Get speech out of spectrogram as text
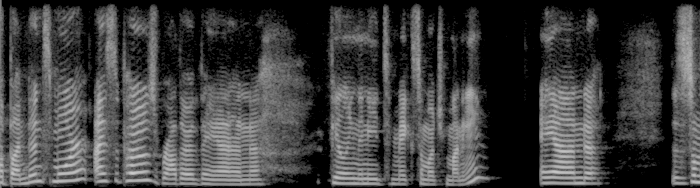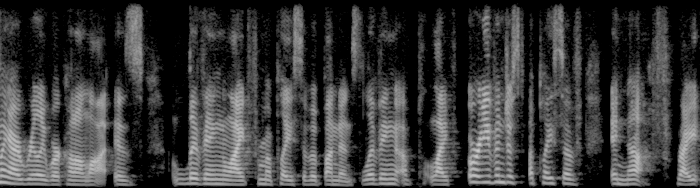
abundance more, I suppose, rather than feeling the need to make so much money. And this is something I really work on a lot is living life from a place of abundance, living a life or even just a place of enough, right?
